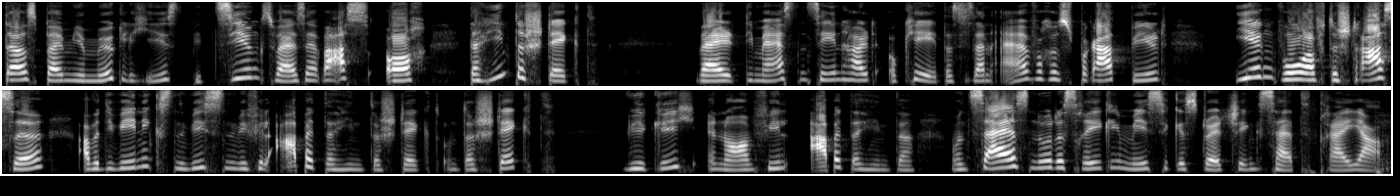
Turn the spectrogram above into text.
das bei mir möglich ist, beziehungsweise was auch dahinter steckt. Weil die meisten sehen halt, okay, das ist ein einfaches Spagatbild, irgendwo auf der Straße, aber die wenigsten wissen, wie viel Arbeit dahinter steckt. Und da steckt wirklich enorm viel Arbeit dahinter. Und sei es nur das regelmäßige Stretching seit drei Jahren.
